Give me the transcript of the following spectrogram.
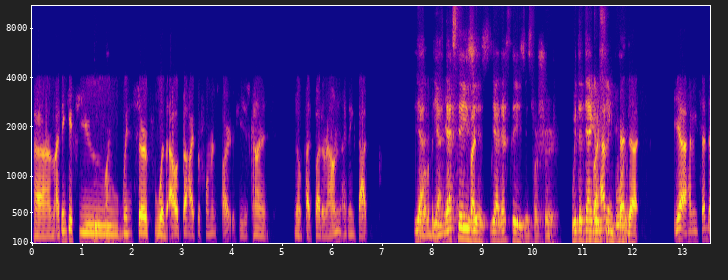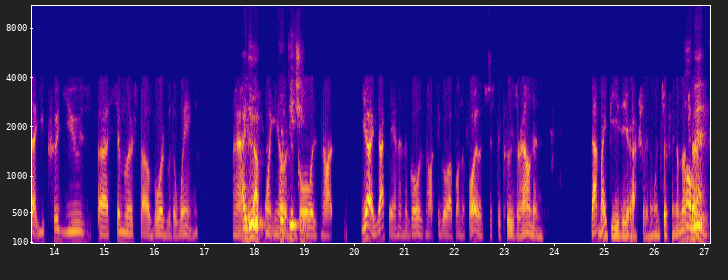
Um, I think if you windsurf without the high performance part, if you just kind of, you know, putt putt around, I think that. a Yeah, little bit yeah, easier, that's the but- easiest. yeah, that's the easiest for sure. With the dagger but having board. said that, yeah, having said that, you could use a similar style board with a wing. And I at do, that point, you for know, the teaching. goal is not. Yeah, exactly, and then the goal is not to go up on the foil; it's just to cruise around, and that might be easier actually than windsurfing. I'm not Oh sure. man,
